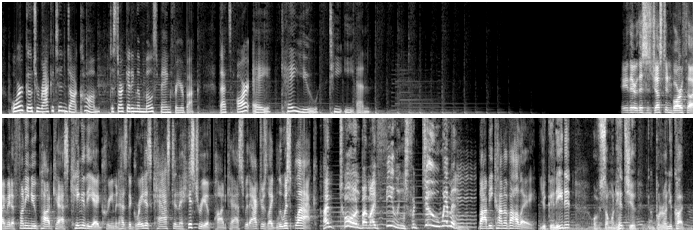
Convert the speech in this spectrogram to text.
Or go to Rakuten.com to start getting the most bang for your buck. That's R A K U T E N. Hey there, this is Justin Bartha. I made a funny new podcast, King of the Egg Cream. It has the greatest cast in the history of podcasts with actors like Lewis Black, I'm torn by my feelings for two women. Bobby Cannavale, You can eat it, or if someone hits you, you can put it on your cut.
